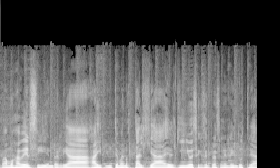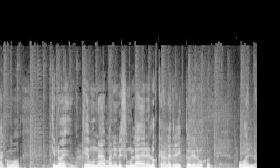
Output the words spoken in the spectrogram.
vamos a ver si en realidad hay un tema de nostalgia, el guiño ese que siempre hacen en la industria, como que no es, es una manera de simular el Oscar a la trayectoria a lo mejor, o a la,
